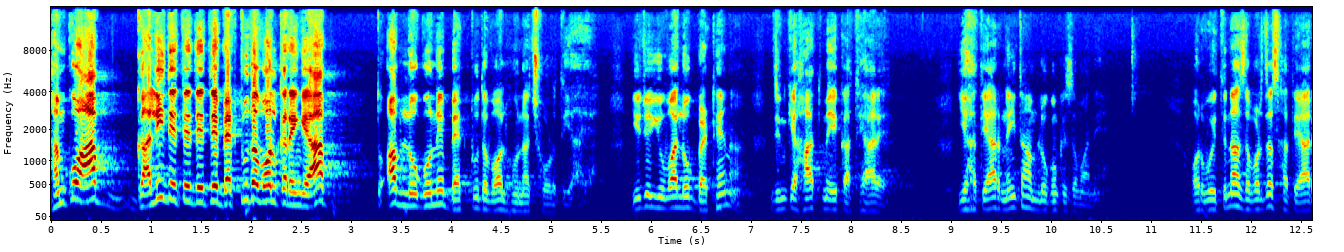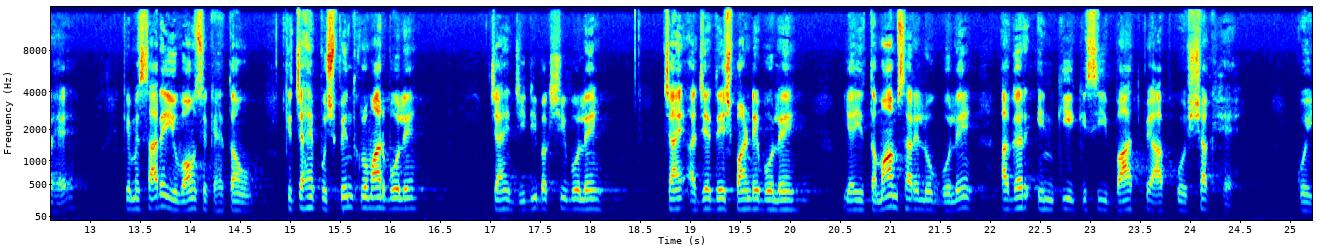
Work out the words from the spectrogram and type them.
हमको आप गाली देते देते बैक टू द वॉल करेंगे आप? तो अब लोगों ने बैक टू द वॉल होना छोड़ दिया है। ये जो युवा लोग बैठे हैं ना जिनके हाथ में एक हथियार है यह हथियार नहीं था हम लोगों के जमाने। और वो इतना ज़बरदस्त हथियार है कि मैं सारे युवाओं से कहता हूँ कि चाहे पुष्पेंद्र कुमार बोले चाहे जीडी बख्शी बोले, चाहे अजय देश पांडे बोलें, या ये तमाम सारे लोग बोलें, अगर इनकी किसी बात पे आपको शक है, कोई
